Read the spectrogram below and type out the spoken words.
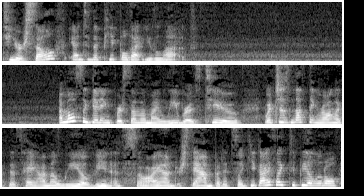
to yourself and to the people that you love. I'm also getting for some of my Libras too, which is nothing wrong with this. Hey, I'm a Leo Venus, so I understand, but it's like you guys like to be a little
